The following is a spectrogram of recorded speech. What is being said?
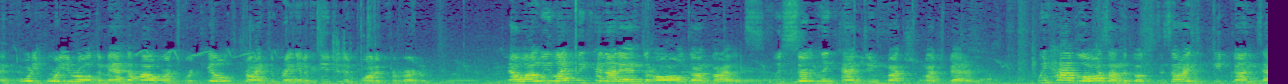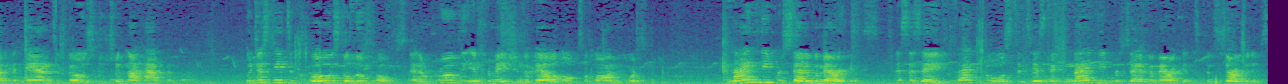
and 44-year-old Amanda Haworth were killed trying to bring in a fugitive wanted for murder. Now, while we likely cannot end all gun violence, we certainly can do much, much better. We have laws on the books designed to keep guns out of the hands of those who should not have them. We just need to close the loopholes and improve the information available to law enforcement. 90% of Americans, this is a factual statistic, 90% of Americans, conservatives,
